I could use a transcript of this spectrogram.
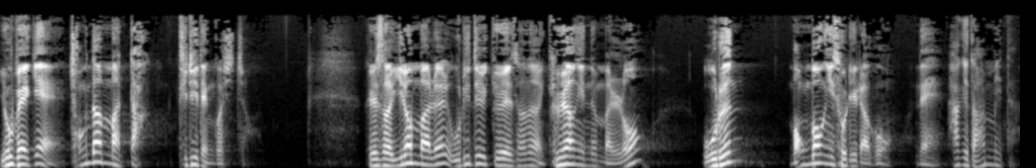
요백에 정답만 딱 들이댄 것이죠. 그래서 이런 말을 우리들 교회에서는 교양 있는 말로 옳은 멍멍이 소리라고 네, 하기도 합니다.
